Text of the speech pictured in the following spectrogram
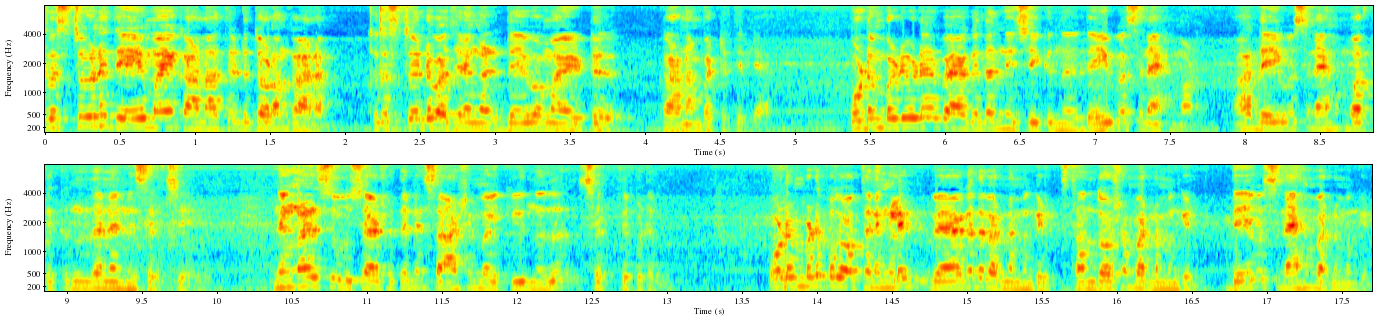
ക്രിസ്തുവിനെ ദൈവമായി കാണാത്തിടത്തോളം കാലം ക്രിസ്തുവിന്റെ വചനങ്ങൾ ദൈവമായിട്ട് കാണാൻ പറ്റത്തില്ല. ഉടമ്പടിയുടെ വേഗത നിശ്ചയിക്കുന്നത് ദൈവസ്നേഹമാണ്. ആ ദൈവസ്നേഹം വർദ്ധിക്കുന്നതിനനുസരിച്ച് നിങ്ങൾ സുവിശേഷത്തിന് സാക്ഷ്യം വഹിക്കുന്നത് ശക്തിപ്പെടും. ഉടമ്പടി പ്രവർത്തനങ്ങളിൽ വേഗത വരണമെങ്കിൽ സന്തോഷം വരണമെങ്കിൽ ദൈവസ്നേഹം വരണമെങ്കിൽ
